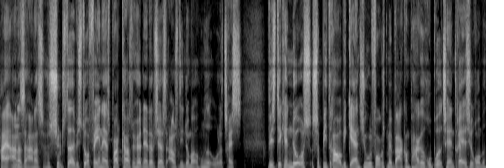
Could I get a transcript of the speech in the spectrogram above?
Hej, Anders og Anders. Hos Schulstad er vi stor fan af jeres podcast og hørt netop til jeres afsnit nummer 168. Hvis det kan nås, så bidrager vi gerne til julefrokost med vakuumpakket rugbrød til Andreas i rummet.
